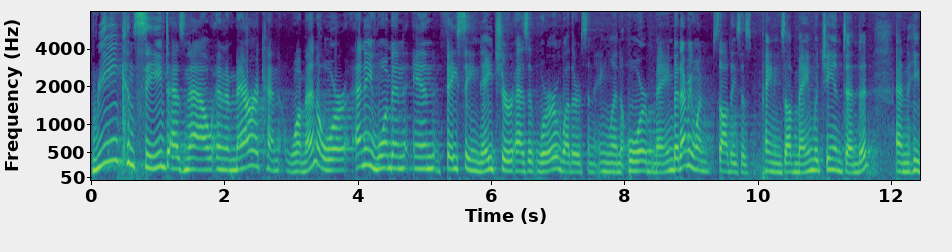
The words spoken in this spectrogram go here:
reconceived as now an American woman or any woman in facing nature, as it were, whether it's in England or Maine. But everyone saw these as paintings of Maine, which he intended, and he,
